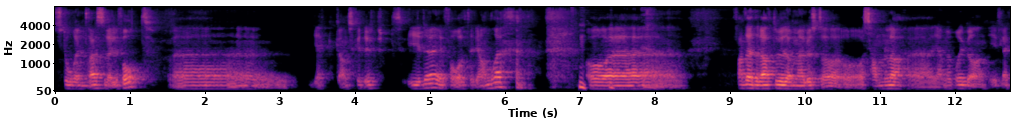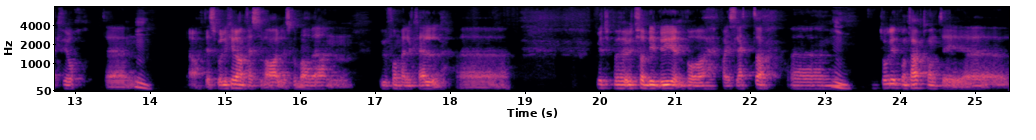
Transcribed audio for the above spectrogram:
stor interesse veldig fort. Gikk ganske dypt i det i forhold til de andre. Og eh, fant etter hvert ut om jeg hadde lyst til å, å samle eh, hjemmebryggeren i Flekkefjord. Det, Mm. Ja, det skulle ikke være en festival, det skulle bare være en uformell kveld uh, ut, på, ut forbi byen på, på ei slette. Uh, Mm. Tok litt kontakt rundt i, uh,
